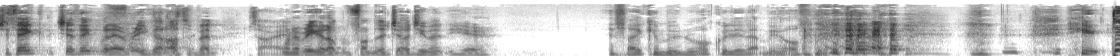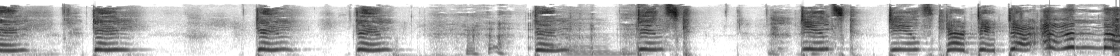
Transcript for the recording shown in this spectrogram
you think? Do you think whenever he got That's up, a bit, sorry. whenever he got up in front of the judge, he went here. If I can moonwalk, will you let me off? Ding, ding, ding, ding, ding, dinsk, dinsk, dinsk. Dirty Diana.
